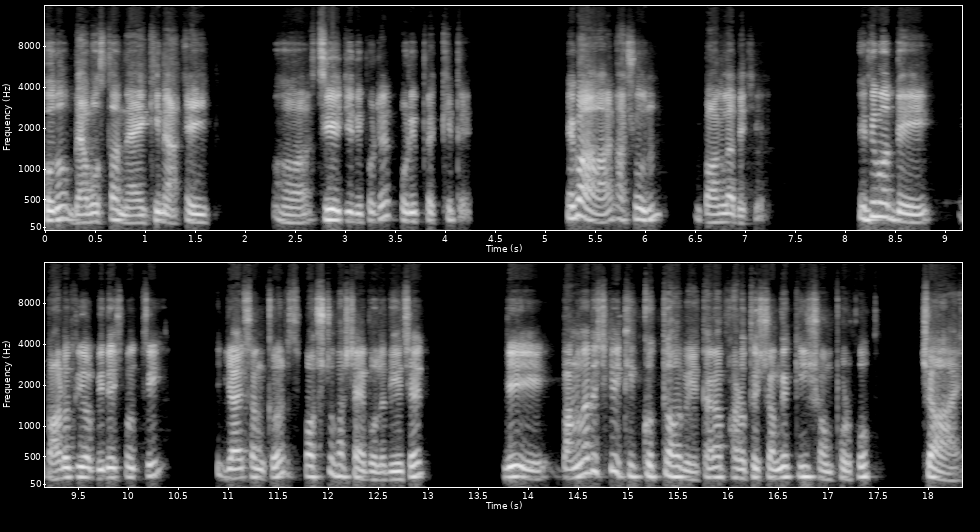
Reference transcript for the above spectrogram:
কোনো ব্যবস্থা নেয় কিনা এই সিএজি রিপোর্টের পরিপ্রেক্ষিতে। এবার আসুন বাংলাদেশে ইতিমধ্যেই ভারতীয় বিদেশমন্ত্রী জয়শঙ্কর স্পষ্ট ভাষায় বলে দিয়েছেন যে, বাংলাদেশকেই ঠিক করতে হবে তারা ভারতের সঙ্গে কি সম্পর্ক চায়।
